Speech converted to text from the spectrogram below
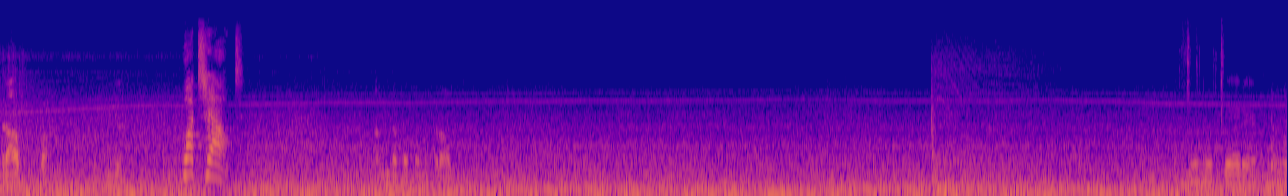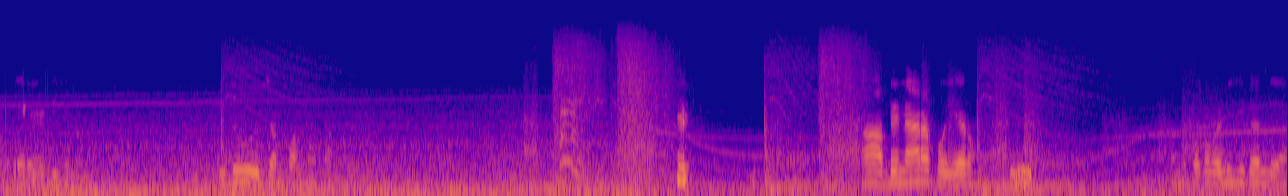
டிராப் இந்த அந்த பக்கம் டிராப் மூணு பேர் மூணு பேர் அடிக்கணும். இது ஜம்ப் பண்ணா ஆ அப்படியே நேரா போய் ஏறும். அந்த பக்கம் வலிக்குதா இல்லையா?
